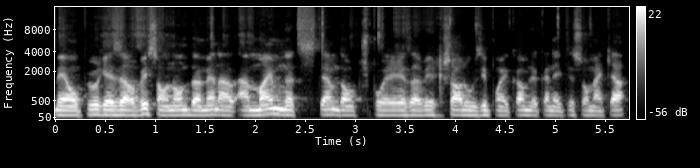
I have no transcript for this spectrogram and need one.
Mais on peut réserver son nom de domaine à, à même notre système. Donc, je pourrais réserver richardlosier.com, le connecter sur ma carte.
